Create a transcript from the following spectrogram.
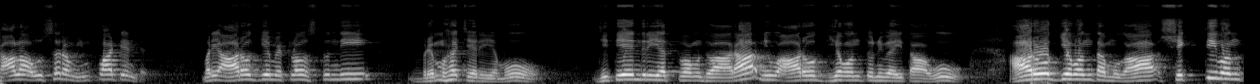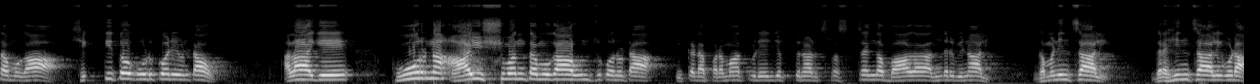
చాలా అవసరం ఇంపార్టెంట్. మరి ఆరోగ్యం ఎట్లా వస్తుంది? బ్రహ్మచర్యము. జితేంద్రియత్వం ద్వారా నువ్వు ఆరోగ్యవంతునివి అవుతావు ఆరోగ్యవంతముగా శక్తివంతముగా శక్తితో కూడుకొని ఉంటావు. అలాగే పూర్ణ ఆయుష్మంతముగా ఉంచుకొనుట. ఇక్కడ పరమాత్ముడు ఏం చెప్తున్నాడు? స్పష్టంగా బాగా అందరు వినాలి గమనించాలి గ్రహించాలి కూడా.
